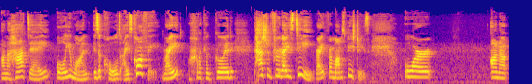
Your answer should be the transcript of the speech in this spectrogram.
On a hot day, all you want is a cold iced coffee, right? Or like a good passion fruit iced tea, right, from Mom's Peach Trees. Or on a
